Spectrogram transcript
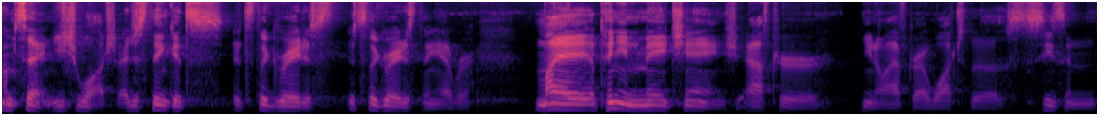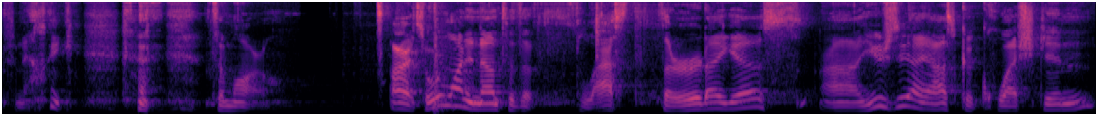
I'm saying you should watch it. I just think it's it's the greatest it's the greatest thing ever. My opinion may change after you know after I watch the season finale tomorrow. All right, so we're winding down to the last third, I guess. Uh, usually, I ask a question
